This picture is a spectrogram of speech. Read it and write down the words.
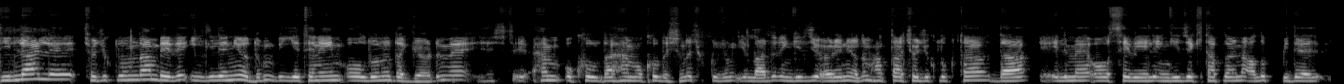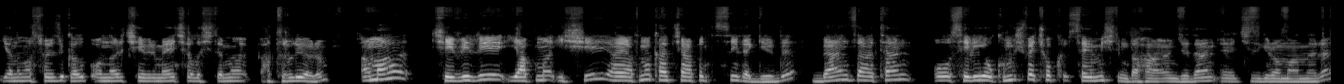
dillerle çocukluğumdan beri ilgileniyordum. Bir yeteneğim olduğunu da gördüm ve işte hem okulda hem okul dışında çok uzun yıllardır İngilizce öğreniyordum. Hatta çocuklukta da elime o seviyeli İngilizce kitaplarını alıp bir de yanıma sözlük alıp onları çevirmeye çalıştığımı hatırlıyorum. Ama çeviri yapma işi hayatıma kalp çarpıntısıyla girdi. Ben zaten o seriyi okumuş ve çok sevmiştim daha önceden e, çizgi romanları.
